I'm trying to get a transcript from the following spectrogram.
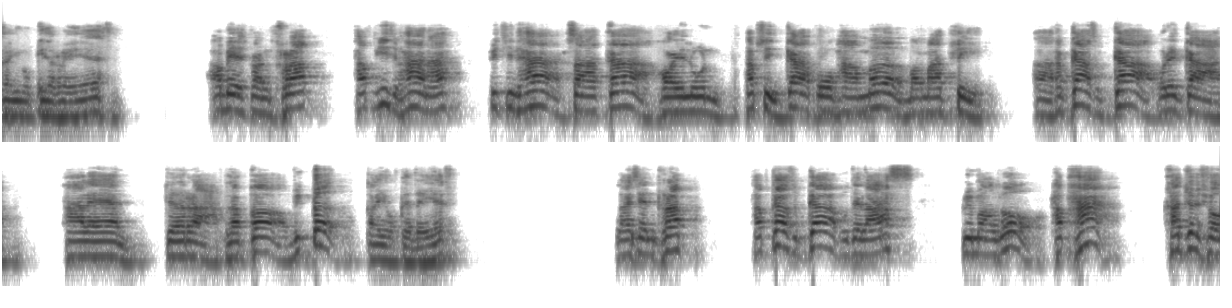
ก็ยูเกเรสเอาเบสก่อนครับ ทับยี่สิบห้านะ พิจิท่าซาก้า ฮอยลุน ทับสี่เก้าโกพาเมอร์ บอมาติ ทับเก้าสิบเก้าโอเรกาดฮาแลนด์เจอราร์ดแล้วก็วิกเตอร์ไกโอเกเรสลายเซ็นครับ ทับเก้าสิบเก้าปูเตลัสกริมาลโดทับห้าคาเจอร์ชอ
